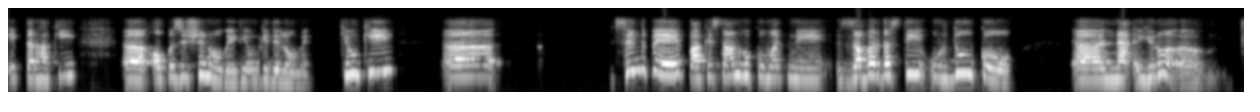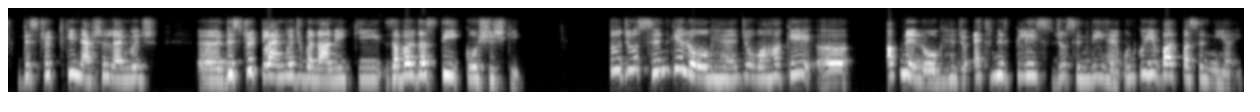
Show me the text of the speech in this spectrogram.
एक तरह की ऑपोजिशन हो गई थी उनके दिलों में। क्योंकि आ, सिंध पे पाकिस्तान हुकूमत ने ज़बरदस्ती उर्दू को यू नो डिस्ट्रिक्ट की नेशनल लैंग्वेज डिस्ट्रिक्ट लैंग्वेज बनाने की ज़बरदस्ती कोशिश की। तो जो सिंध के लोग हैं जो वहाँ के uh, अपने लोग हैं जो एथनिकली जो सिंधी हैं उनको ये बात पसंद नहीं आई।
